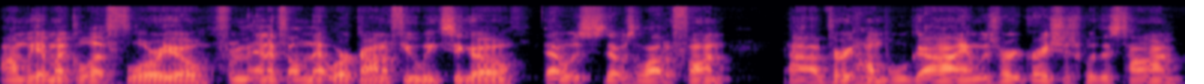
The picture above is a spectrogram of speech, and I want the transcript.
Um, we had Michael F. Florio from NFL Network on a few weeks ago. That was that was a lot of fun. Uh, very humble guy and was very gracious with his time.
